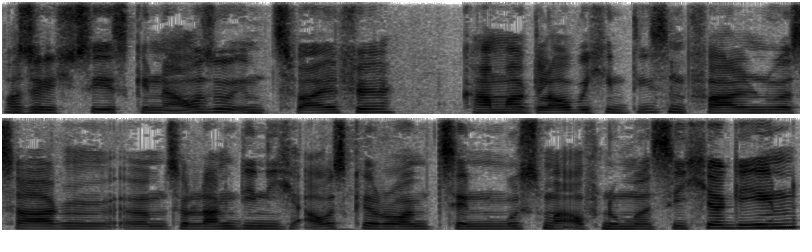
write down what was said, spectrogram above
Also ich sehe es genauso. Im Zweifel kann man, glaube ich, in diesem Fall nur sagen, ähm, solange die nicht ausgeräumt sind, muss man auf Nummer sicher gehen.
